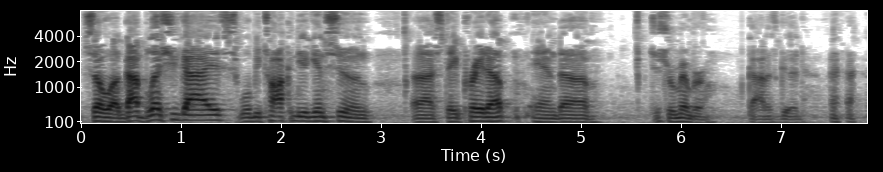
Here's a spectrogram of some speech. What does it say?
So uh, God bless you guys. We'll be talking to you again soon. Uh, stay prayed up and uh, just remember, God is good.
